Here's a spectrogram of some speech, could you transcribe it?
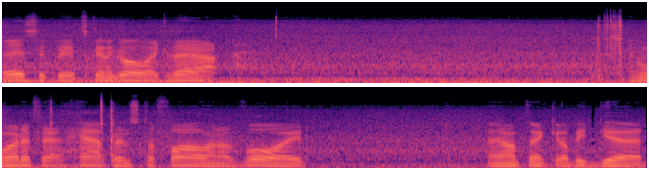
Basically, it's gonna go like that. And what if it happens to fall in a void? I don't think it'll be good.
